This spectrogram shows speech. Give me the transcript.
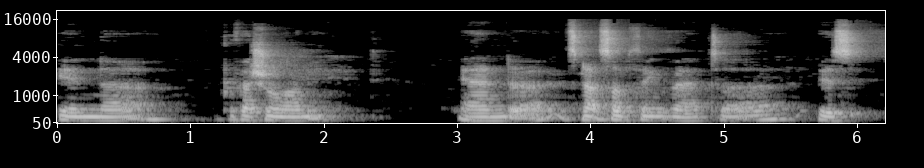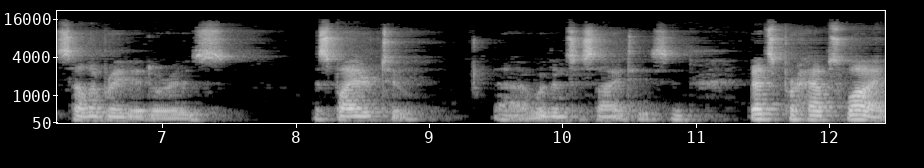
in uh, professional army, and uh, it's not something that uh, is celebrated or is aspired to within societies. And that's perhaps why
